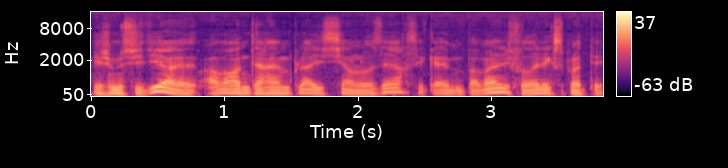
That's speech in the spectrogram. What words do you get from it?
Et je me suis dit, euh, avoir un terrain plat ici en Lozère, c'est quand même pas mal, il faudrait l'exploiter.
